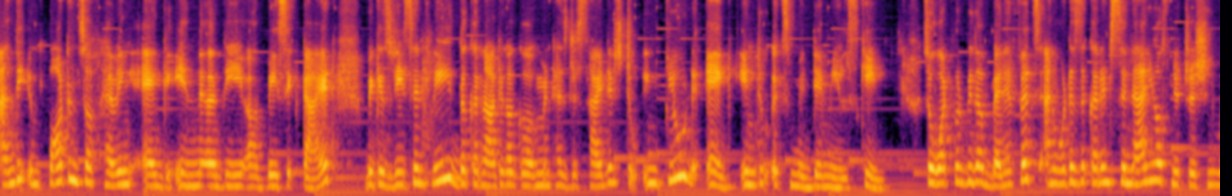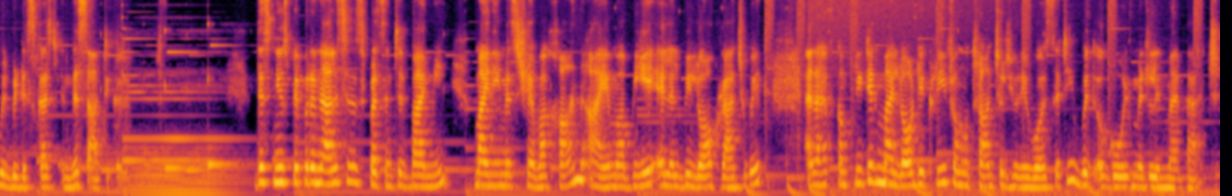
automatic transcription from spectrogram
and the importance of having egg in uh, the uh, basic diet because recently the Karnataka government has decided to include egg into its midday meal scheme. So, what would be the benefits and what is the current scenario of nutrition will be discussed in this article. This newspaper analysis is presented by me. My name is Sheva Khan. I am a BA LLB law graduate and I have completed my law degree from Uttaranchal University with a gold medal in my batch.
